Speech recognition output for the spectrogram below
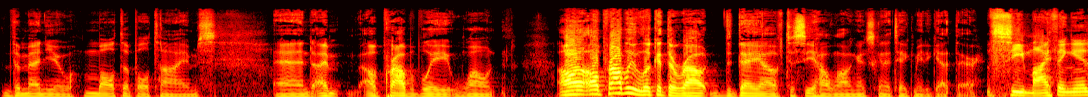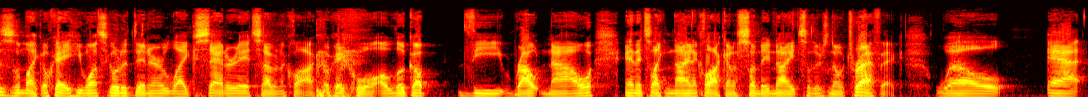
the menu multiple times, and I'm I'll probably won't. I'll, I'll probably look at the route the day of to see how long it's going to take me to get there. See, my thing is, I'm like, okay, he wants to go to dinner like Saturday at seven o'clock. Okay, cool. I'll look up the route now, and it's like nine o'clock on a Sunday night, so there's no traffic. Well, at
